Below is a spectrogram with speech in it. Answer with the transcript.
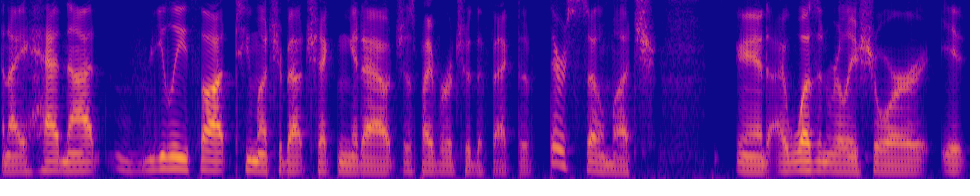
and I had not really thought too much about checking it out just by virtue of the fact that there's so much, and I wasn't really sure it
